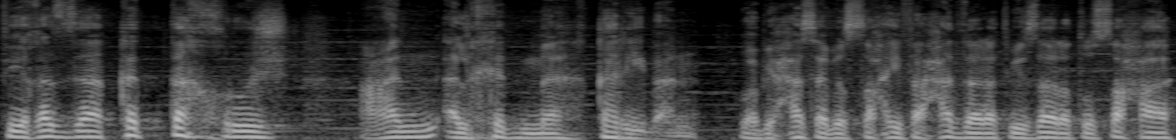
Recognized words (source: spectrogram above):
في غزة قد تخرج عن الخدمة قريبا. وبحسب الصحيفة حذرت وزارة الصحة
